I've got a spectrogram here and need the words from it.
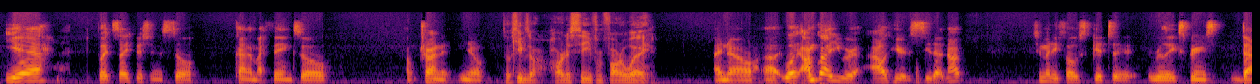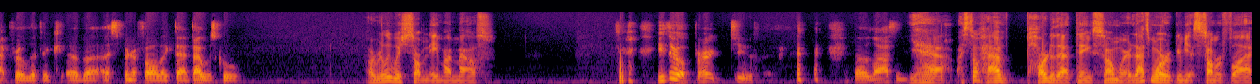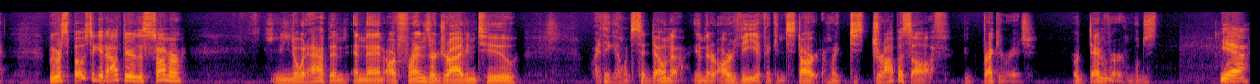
yeah but sight fishing is still kind of my thing so i'm trying to you know Those Keep- things are hard to see from far away. I know. Uh, well, I'm glad you were out here to see that. Not too many folks get to really experience that prolific of a, a spinner fall like that. That was cool. I really wish something ate my mouse. You threw a bird too. that was awesome. Yeah, I still have part of that thing somewhere. That's more going to be a summer fly. We were supposed to get out there this summer. You know what happened? And then our friends are driving to where are they going? Sedona in their RV if it can start. I'm like, just drop us off in Breckenridge or Denver. Hmm. We'll just Yeah.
